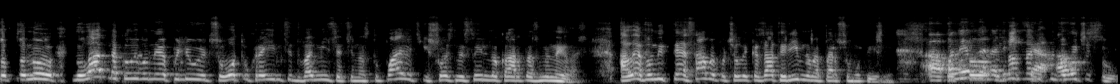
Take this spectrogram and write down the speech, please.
Тобто, ну ну ладно, коли вони апелюють, що от українці два місяці наступають і щось не сильно карта змінилась. Але вони те саме почали казати рівно на першому тижні. а пане Тобто, Євгене, дивіться, але часу.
